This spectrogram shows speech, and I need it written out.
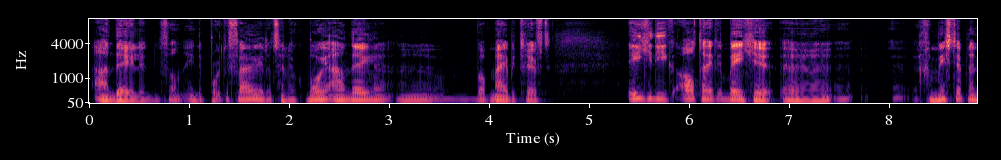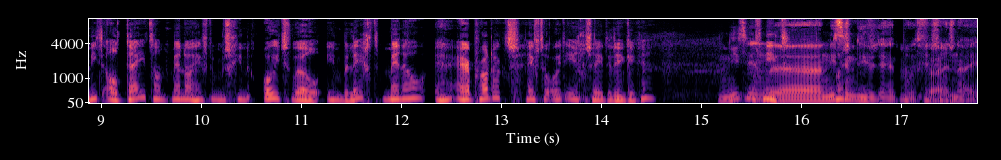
aandelen van in de portefeuille. Dat zijn ook mooie aandelen, eh, wat mij betreft. Eentje die ik altijd een beetje gemist heb. Nou, niet altijd, want Menno heeft er misschien ooit wel in belegd. Menno, Air Products, heeft er ooit ingezeten, denk ik. Hè? Niet in, niet? Was- in dividendportefeuille, is nee.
